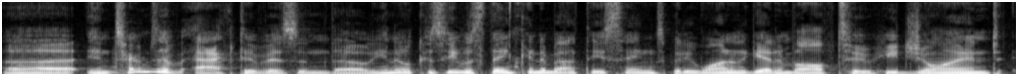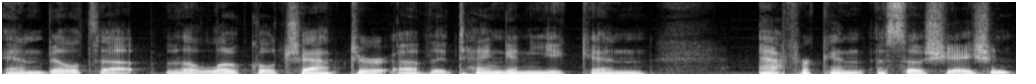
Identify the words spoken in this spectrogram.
uh, in terms of activism, though, you know, because he was thinking about these things, but he wanted to get involved too. He joined and built up the local chapter of the Tanganyikan African Association,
